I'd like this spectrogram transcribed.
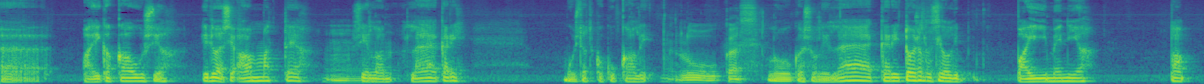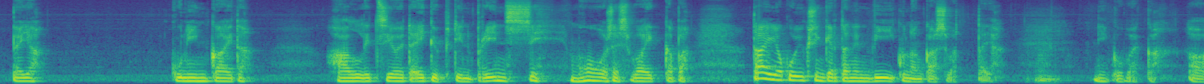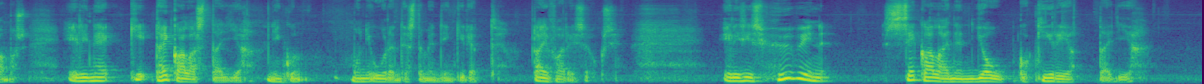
ää, aikakausia, erilaisia ammatteja. Mm. Siellä on lääkäri. Muistatko kuka oli? Luukas. Luukas oli lääkäri. Toisaalta siellä oli paimenia, pappeja, kuninkaita, hallitsijoita, Egyptin prinssi, Mooses vaikkapa, tai joku yksinkertainen viikunan kasvattaja, mm. niin kuin vaikka Aamos. Eli ne, tai kalastajia, niin kuin moni Uuden testamentin kirjoittaja, tai fariseuksia. Eli siis hyvin sekalainen joukko kirjoittajia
